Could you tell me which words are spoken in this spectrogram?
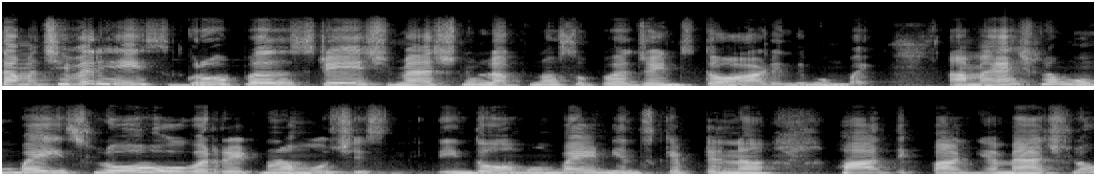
తమ చివరి గ్రూప్ స్టేజ్ మ్యాచ్‌ను లక్నో సూపర్ జెయింట్స్‌తో ఆడింది ముంబై. ఆ మ్యాచ్‌లో ముంబై స్లో ఓవర్ రేట్‌ను నమోదు చేసింది. దీంతో ముంబై ఇండియన్స్ కెప్టెన్ హార్దిక్ పాండ్యా మ్యాచ్‌లో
